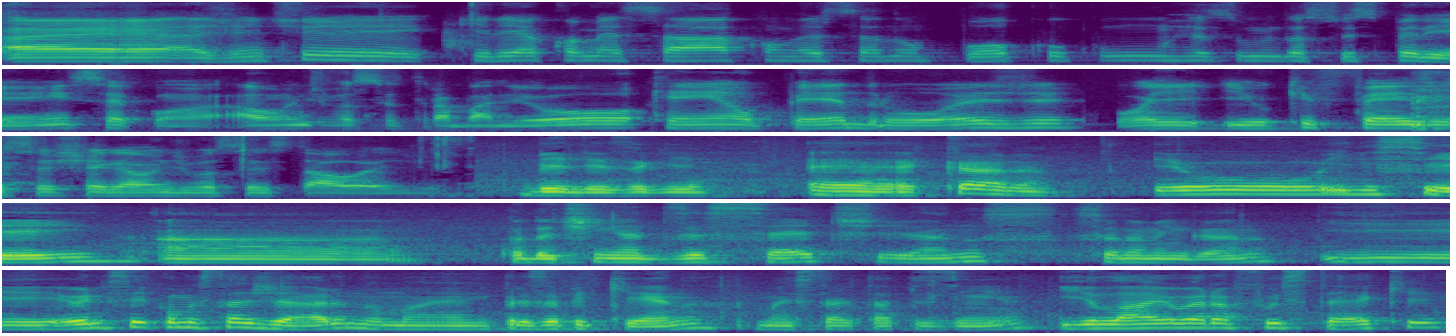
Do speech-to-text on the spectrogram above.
é, a gente queria começar conversando um pouco com um resumo da sua experiência, com aonde você trabalhou, quem é o Pedro hoje e, e o que fez você chegar onde você está hoje. Beleza, Gui. É, cara, eu iniciei a quando eu tinha 17 anos, se eu não me engano. E eu iniciei como estagiário numa empresa pequena, uma startupzinha. E lá eu era full stack.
